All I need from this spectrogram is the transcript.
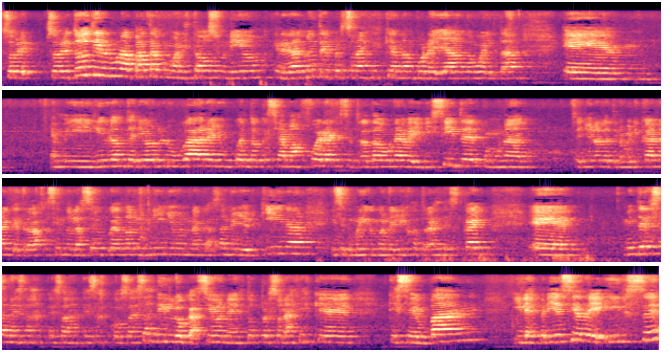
sobre, sobre todo tienen una pata como en Estados Unidos, generalmente hay personajes que andan por allá dando vuelta. Eh, en mi libro anterior, Lugar, hay un cuento que se llama Afuera, que se trata de una babysitter, como una señora latinoamericana que trabaja haciendo la aseo cuidando a los niños en una casa neoyorquina y se comunica con el hijo a través de Skype. Eh, me interesan esas, esas, esas cosas, esas dislocaciones, estos personajes que, que se van y la experiencia de irse.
